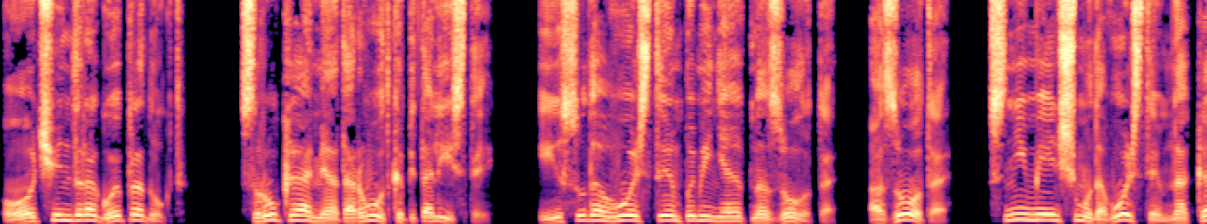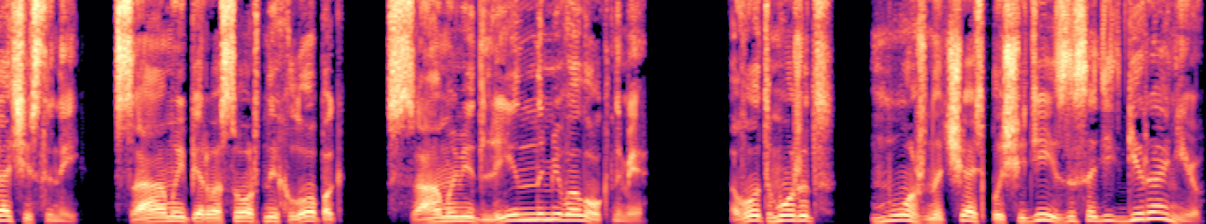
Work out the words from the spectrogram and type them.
Очень дорогой продукт. С руками оторвут капиталисты и с удовольствием поменяют на золото, а золото с не меньшим удовольствием на качественный, самый первосортный хлопок с самыми длинными волокнами. Вот, может, можно часть площадей засадить геранью?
